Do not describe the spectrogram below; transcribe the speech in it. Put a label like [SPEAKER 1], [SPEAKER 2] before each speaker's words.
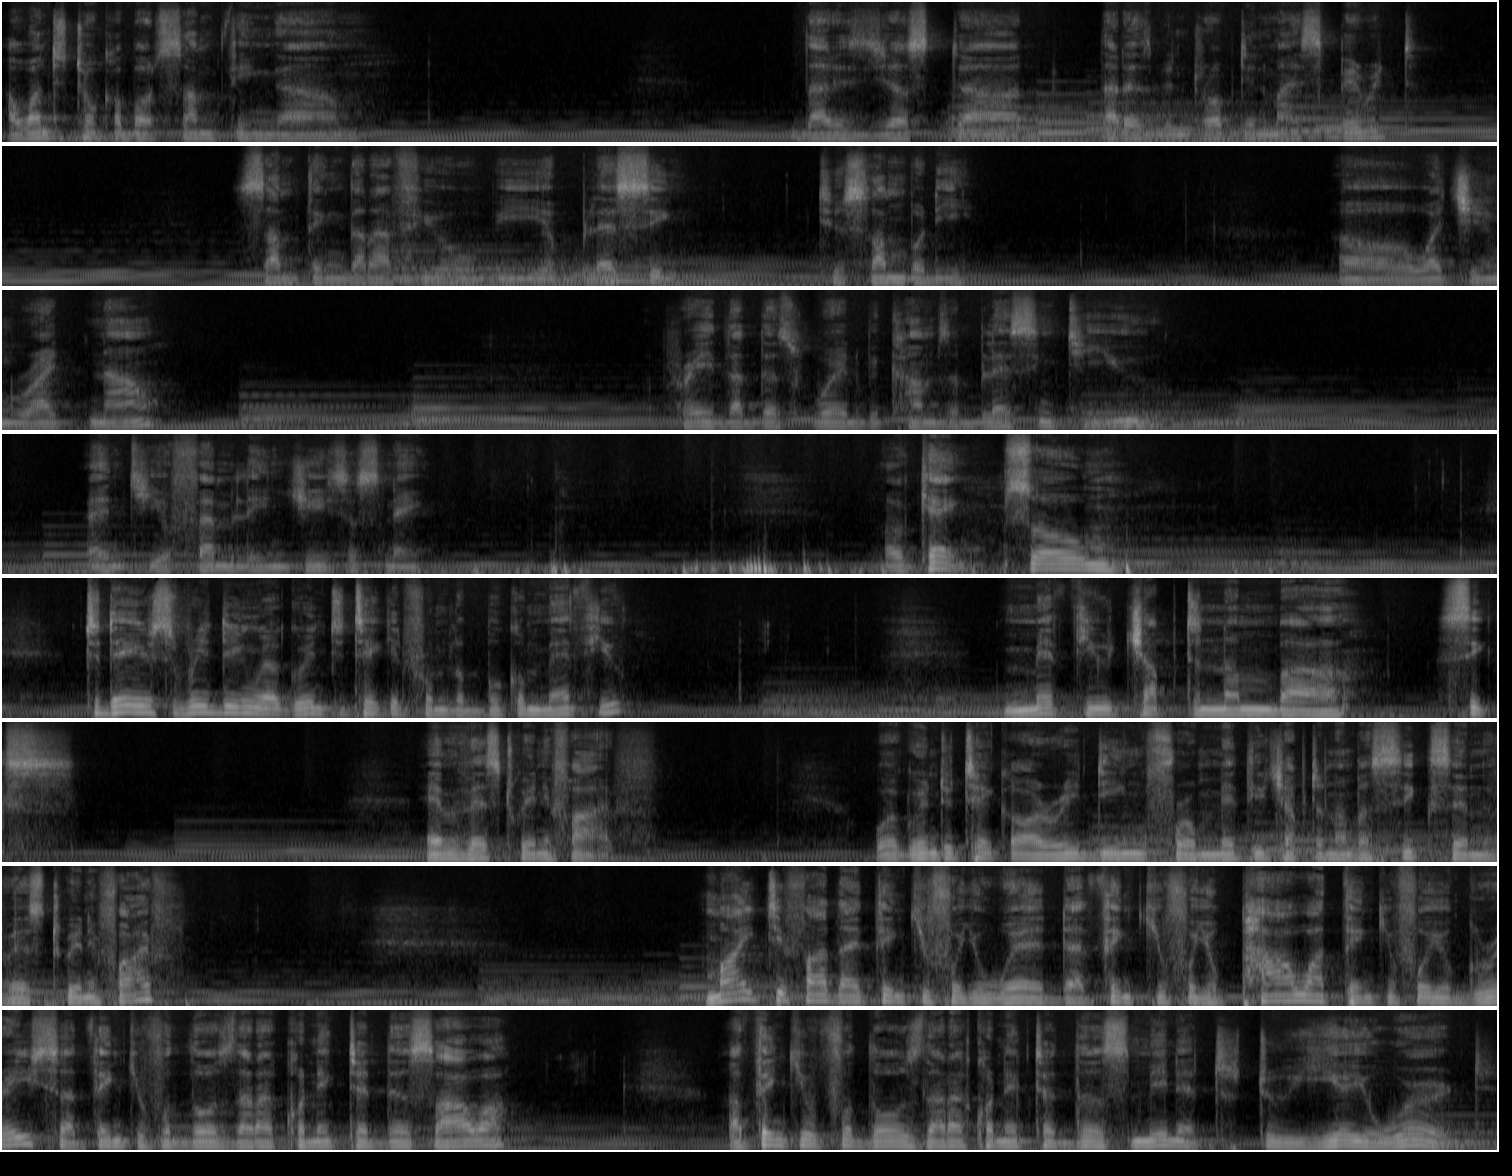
[SPEAKER 1] I want to talk about something um, that is just uh, that has been dropped in my spirit. Something that I feel will be a blessing to somebody uh, watching right now. I pray that this word becomes a blessing to you and to your family in Jesus' name. Okay, so today's reading, we're going to take it from the book of Matthew. Matthew chapter number 6 and verse 25. We're going to take our reading from Matthew chapter number 6 and verse 25. Mighty Father, I thank you for your word. I thank you for your power. Thank you for your grace. I thank you for those that are connected this hour. I thank you for those that are connected this minute to hear your word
